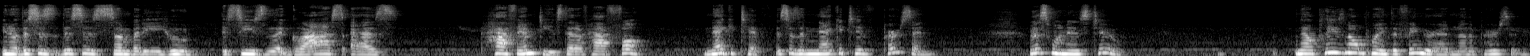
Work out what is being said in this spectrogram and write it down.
You know, this is this is somebody who sees the glass as half empty instead of half full. Negative. This is a negative person. This one is too. Now, please don't point the finger at another person.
